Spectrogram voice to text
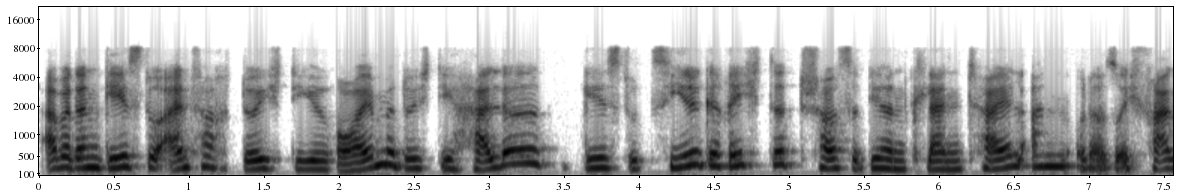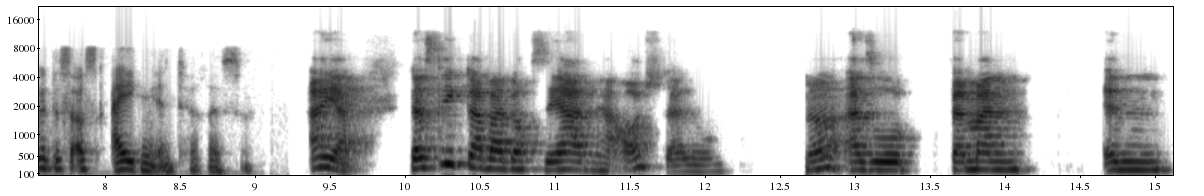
Aber dann gehst du einfach durch die Räume, durch die Halle, gehst du zielgerichtet, schaust du dir einen kleinen Teil an oder so. Ich frage das aus Eigeninteresse. Ah ja, das liegt aber doch sehr an der Ausstellung. Ne? Also, wenn man in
